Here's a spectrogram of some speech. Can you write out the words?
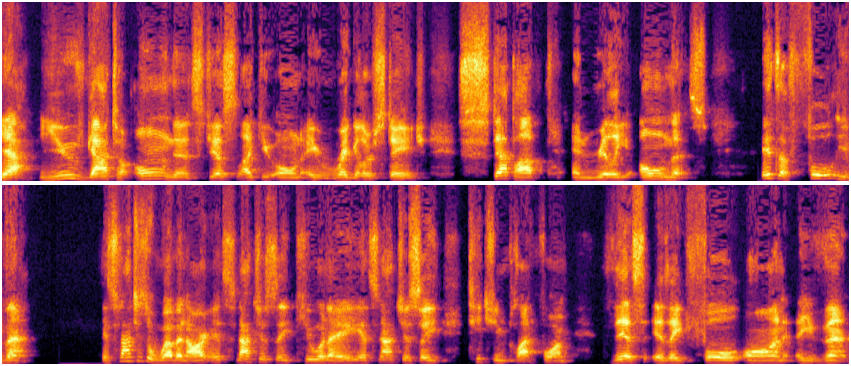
yeah, you've got to own this just like you own a regular stage. Step up and really own this. It's a full event. It's not just a webinar, it's not just a Q&A, it's not just a teaching platform. This is a full-on event.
